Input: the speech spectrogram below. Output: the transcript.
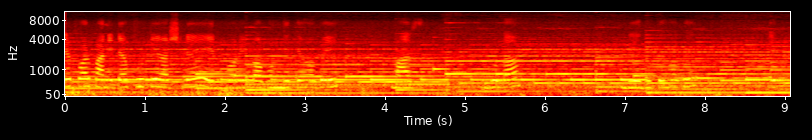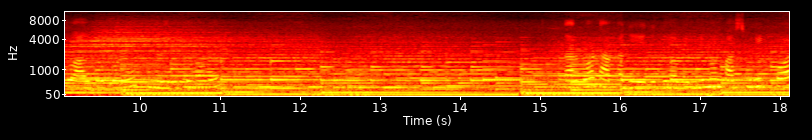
এরপর পানিটা ফুটে আসলে এরপরে লবণ দিতে হবে, মাছগুলা দিয়ে দিতে হবে। একটু আলতো করে নেড়ে দিতে হবে। তারপর ঢাকা দিয়ে দিতে হবে। মিনিমাম পাঁচ মিনিট পর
